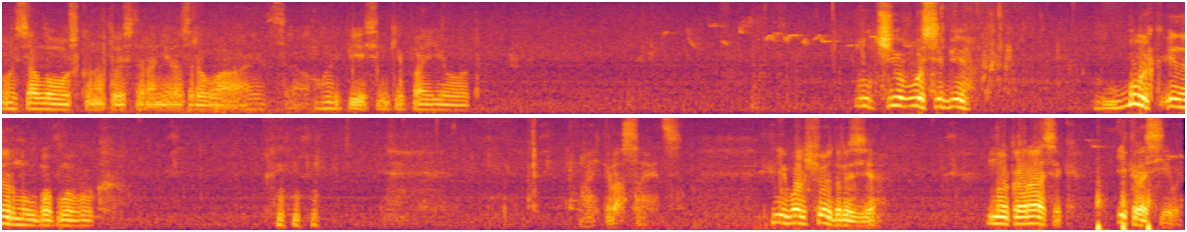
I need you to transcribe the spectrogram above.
Ой, солошка на той стороне разрывается. Ой, песенки поет. Ничего себе! Бульк и нырнул поплавок. Ай, красавец. Небольшой, друзья, но карасик и красивый.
